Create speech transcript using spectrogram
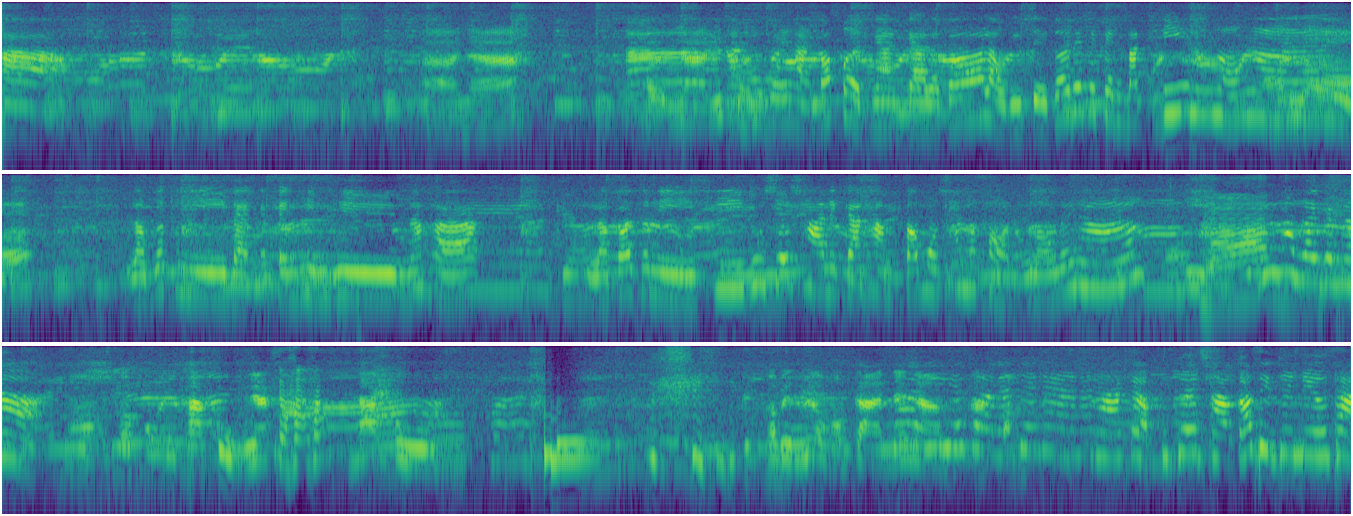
ค่ะอ่านะ อ่เปิดงานนี่ทางเปิดผู้บริหารก็เปิดงานกันแล้วก็เหล่าวีเจก็ได้ไปเป็นบัดดี้น้องๆไงอ๋อเหรอ เราก็จะมีแบ่งกันเป็นทีมๆนะคะ แล้วก็จะมีพี่ผู้เชี่ยวชาญในการทำ stop motion มาสอนน้องๆด้วยนะอ๋อเหรอนี่ทำอะไรกันอะอ๋อก็คงเป็นค่ากลุ่มไงค่ากลุ่มก็เป็นเรื่องของการแนะนำพี่สอะอนและฟังเจแนนนะคะ กับเพื่อนๆชาวก็สิบทีนิวค่ะ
